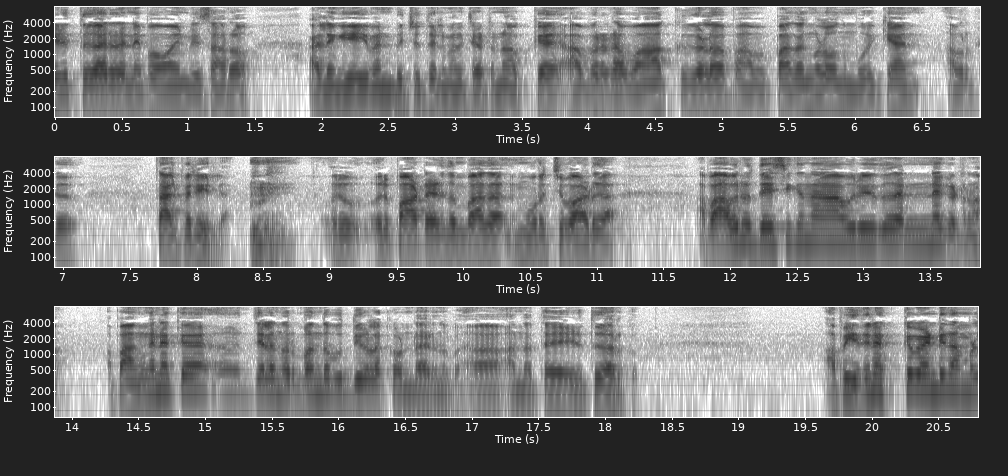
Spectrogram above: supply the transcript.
എഴുത്തുകാർ തന്നെ ഇപ്പോൾ ഒ എൻ വി സാറോ അല്ലെങ്കിൽ ഈവൻ ബിച്ചു തെലുമൽ ചേട്ടനോ ഒക്കെ അവരുടെ വാക്കുകളോ പദങ്ങളോ ഒന്നും മുറിക്കാൻ അവർക്ക് താല്പര്യമില്ല. ഒരു ഒരു പാട്ട് എഴുതുമ്പോൾ അത് മുറിച്ച് പാടുക. അപ്പോൾ അവരുദ്ദേശിക്കുന്ന ആ ഒരു ഇത് തന്നെ കിട്ടണം. അപ്പോൾ അങ്ങനെയൊക്കെ ചില നിർബന്ധ ബുദ്ധികളൊക്കെ ഉണ്ടായിരുന്നു അന്നത്തെ എഴുത്തുകാർക്കും. അപ്പോൾ ഇതിനൊക്കെ വേണ്ടി നമ്മൾ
